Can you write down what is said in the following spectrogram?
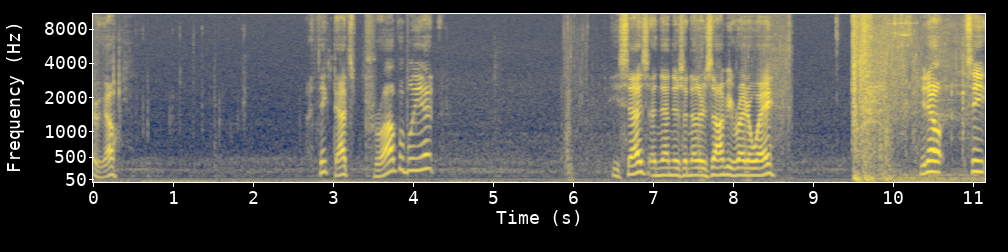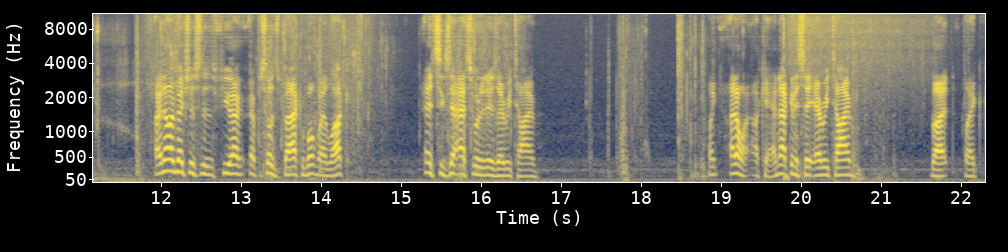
There we go. I think that's probably it. He says, and then there's another zombie right away. You know, see, I know I mentioned this a few episodes back about my luck. It's exactly what it is every time. Like, I don't want, okay, I'm not going to say every time, but, like,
